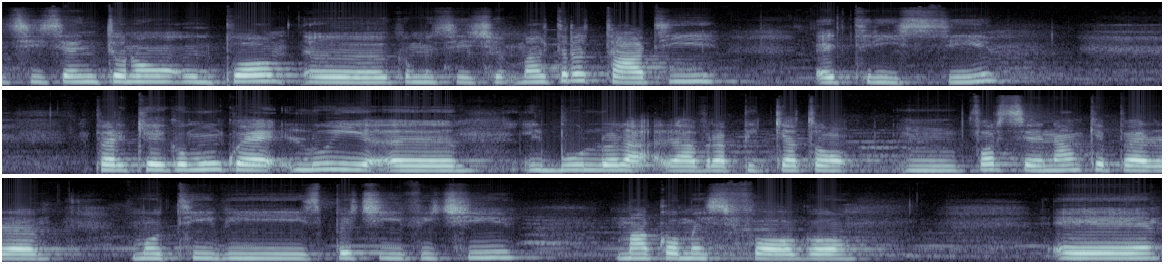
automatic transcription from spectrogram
si sentono un po', eh, come si dice, maltrattati e tristi, perché comunque lui, eh, il bullo, la- l'avrà picchiato mh, forse neanche per motivi specifici, ma come sfogo. E,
